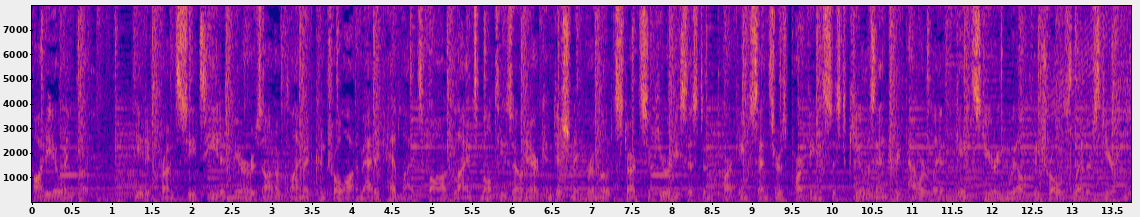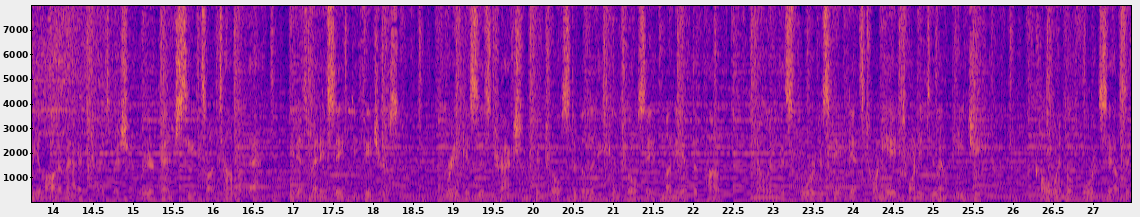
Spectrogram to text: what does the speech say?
Audio input. Heated front seats heated mirrors auto climate control automatic headlights fog lights multi-zone air conditioning remote start security system parking sensors parking assist keyless entry power lift gate steering wheel controls leather steering wheel automatic transmission rear bench seats on top of that, it has many safety features. Brake assist traction control stability control save money at the pump, knowing this Ford Escape gets 2822 mpg. Call Wendle Ford Sales at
